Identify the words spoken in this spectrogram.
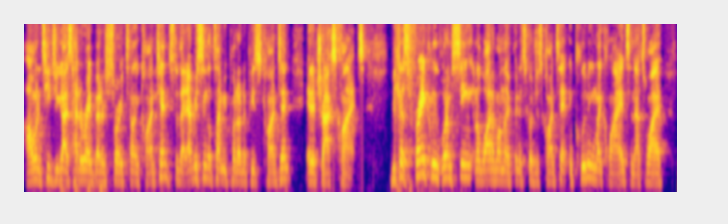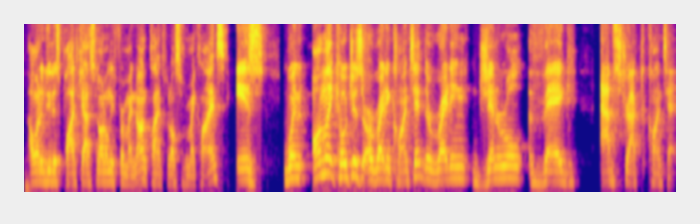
I want to teach you guys how to write better storytelling content so that every single time you put out a piece of content, it attracts clients. Because frankly, what I'm seeing in a lot of online fitness coaches content, including my clients, and that's why I want to do this podcast not only for my non-clients but also for my clients, is when online coaches are writing content, they're writing general, vague abstract content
